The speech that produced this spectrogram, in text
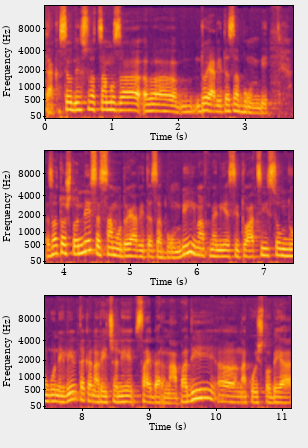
Така, се однесуваат само за а, дојавите за бомби. Затоа што не се само дојавите за бомби, имавме ние ситуации со многу нели така наречени сајбер напади, а, на кои што беа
